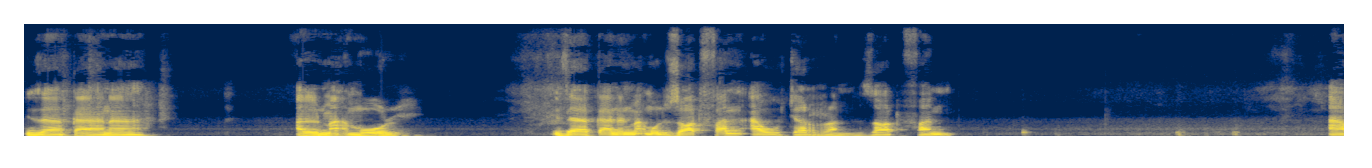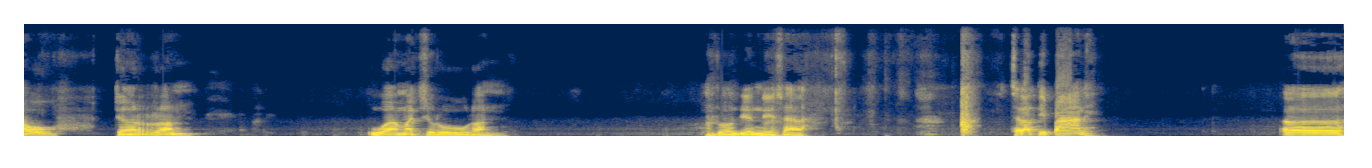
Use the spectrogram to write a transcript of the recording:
idza kana al ma'mul izakana al ma'mul zadfan au jarran zadfan au jarran wa majruran. Rồi điền đi sao sẽ đặt tí ba này ờ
